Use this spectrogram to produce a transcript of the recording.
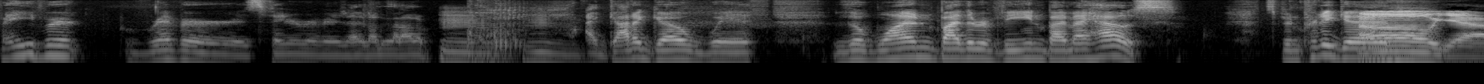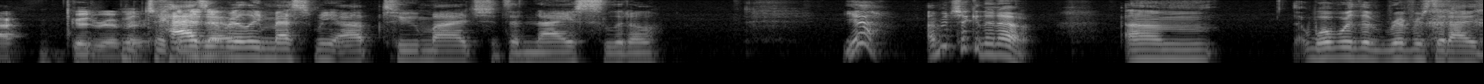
Favorite rivers. Favorite rivers. Mm, mm. I gotta go with the one by the ravine by my house. It's been pretty good. Oh yeah, good river. It Hasn't really messed me up too much. It's a nice little. Yeah, I've been checking it out. Um, what were the rivers that I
